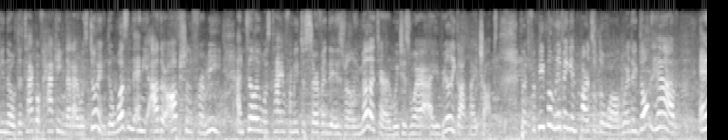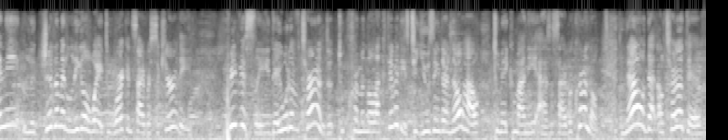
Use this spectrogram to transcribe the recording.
you know the type of hacking that I was doing. There wasn't any other option for me until it was time for me to serve in the Israeli military, which is where I really got my chops. But for people living in parts of the world where they don't have any legitimate legal way to work in cybersecurity, Previously, they would have turned to criminal activities, to using their know-how to make money as a cyber criminal. Now that alternative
